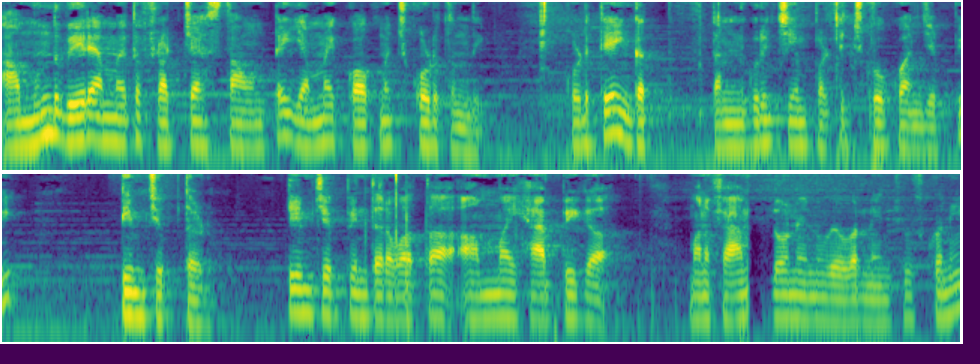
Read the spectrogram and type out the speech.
ఆ ముందు వేరే అమ్మాయితో ఫ్లడ్ చేస్తూ ఉంటే ఈ అమ్మాయి కోపం వచ్చి కొడుతుంది. కొడితే ఇంకా తన గురించి ఏం పట్టించుకోకు అని చెప్పి టీం చెప్తాడు. టీం చెప్పిన తర్వాత ఆ అమ్మాయి హ్యాపీగా మన ఫ్యామిలీలో నేను ఎవరు నేను చూసుకొని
